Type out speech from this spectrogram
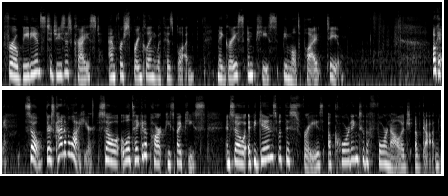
for obedience to Jesus Christ, and for sprinkling with his blood, may grace and peace be multiplied to you. Okay, so there's kind of a lot here. So we'll take it apart piece by piece. And so it begins with this phrase, according to the foreknowledge of God.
